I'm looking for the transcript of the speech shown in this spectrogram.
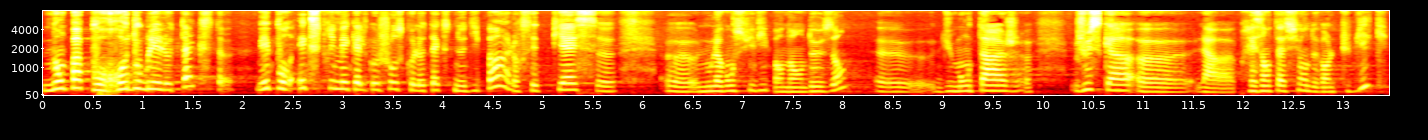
non pas pour redoubler le texte, mais pour exprimer quelque chose que le texte ne dit pas. Alors cette pièce, euh, nous l'avons suivie pendant deux ans, du montage jusqu'à la présentation devant le public.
